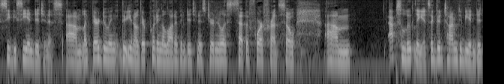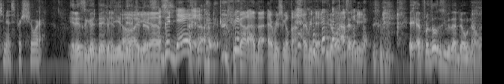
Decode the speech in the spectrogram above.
CBC Indigenous. Um, like they're doing, they're, you know, they're putting a lot of Indigenous journalists at the forefront. So, um, absolutely, it's a good time to be Indigenous for sure. it is a good day to be It- oh, indigenous. yes. A good day. we gotta add that every single time, every day. You know it what? has to be. Eh, For those of you that don't know,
